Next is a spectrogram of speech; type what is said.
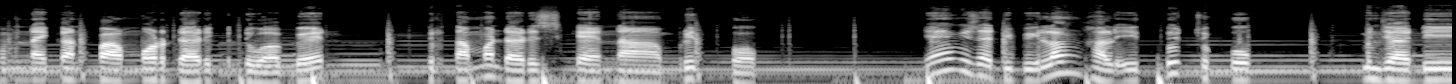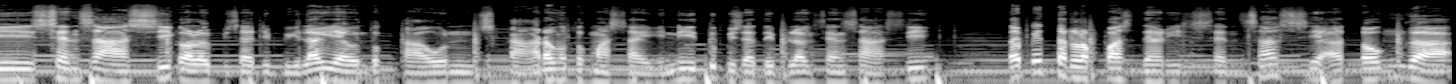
menaikkan pamor dari kedua band, terutama dari skena Britpop. Ya bisa dibilang hal itu cukup menjadi sensasi kalau bisa dibilang ya untuk tahun sekarang untuk masa ini itu bisa dibilang sensasi tapi terlepas dari sensasi atau enggak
